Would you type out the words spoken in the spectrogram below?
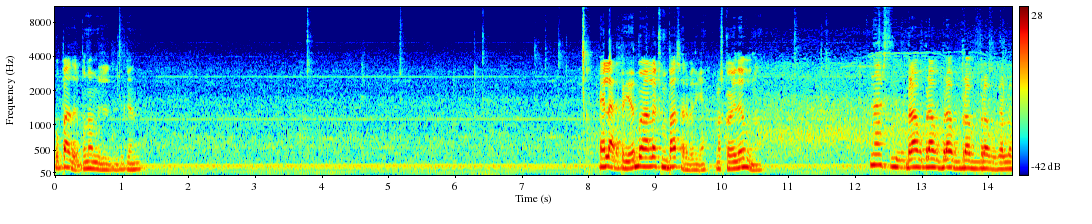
Πού πάτε, ρε, πού νόμιζε ότι την κάνει. Έλα ρε παιδιά, δεν μπορούμε να αλλάξουμε πάσα ρε παιδιά. Μας κοροϊδεύουνε. Να έρθει λίγο. Μπράβο, μπράβο, μπράβο, μπράβο, μπράβο, καλό.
